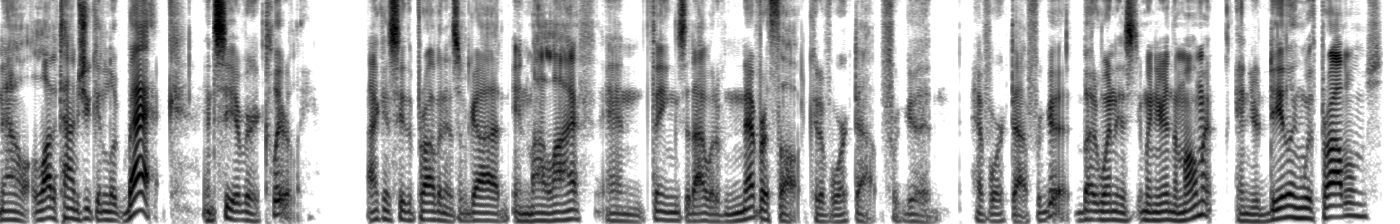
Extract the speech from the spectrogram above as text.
Now, a lot of times you can look back and see it very clearly. I can see the providence of God in my life and things that I would have never thought could have worked out for good have worked out for good. But when when you're in the moment and you're dealing with problems,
